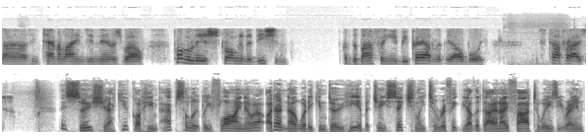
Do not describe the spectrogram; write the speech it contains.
Uh, I think Tamerlane's in there as well. Probably a strong addition of the buffering, you'd be proud of it, the old boy. It's a tough race. This Sushak, you've got him absolutely flying. Now, I don't know what he can do here, but gee, sectionally terrific the other day. I know far too easy ran,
